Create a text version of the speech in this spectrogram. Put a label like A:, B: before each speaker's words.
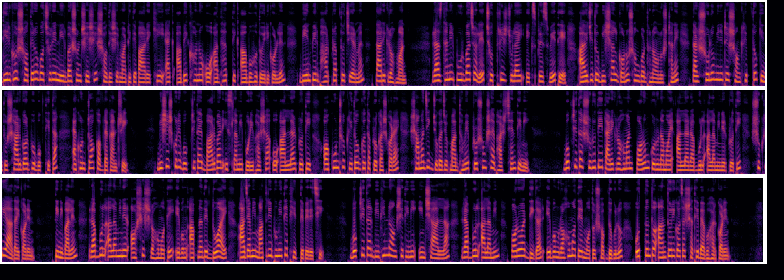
A: দীর্ঘ সতেরো বছরের নির্বাসন শেষে স্বদেশের মাটিতে পা রেখেই এক আবেক্ষণ ও আধ্যাত্মিক আবহ তৈরি করলেন বিএনপির ভারপ্রাপ্ত চেয়ারম্যান তারেক রহমান। রাজধানীর পূর্বাচলে ছত্রিশ জুলাই এক্সপ্রেসওয়েতে আয়োজিত বিশাল গণসংবর্ধনা অনুষ্ঠানে তার ১৬ মিনিটের সংক্ষিপ্ত কিন্তু সারগর্ভ বক্তৃতা এখন টক অব দ্য কান্ট্রি। বিশেষ করে বক্তৃতায় বারবার ইসলামী পরিভাষা ও আল্লাহর প্রতি অকুণ্ঠ কৃতজ্ঞতা প্রকাশ করায় সামাজিক যোগাযোগ মাধ্যমে প্রশংসায় ভাসছেন তিনি। বক্তৃতার শুরুতেই তারেক রহমান পরম করুণাময় আল্লাহ রাব্বুল আলামিনের প্রতি সুক্রিয়া আদায় করেন। তিনি বলেন, রাব্বুল আলামিনের অশেষ রহমতে এবং আপনাদের দোয়ায় আজ আমি মাতৃভূমিতে ফিরতে পেরেছি। বক্তৃতার বিভিন্ন অংশে তিনি ইনশা আল্লাহ রাব্বুল আলামিন পরোয়ার দিগার এবং রহমতের মতো শব্দগুলো অত্যন্ত আন্তরিকতার সাথে ব্যবহার করেন।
